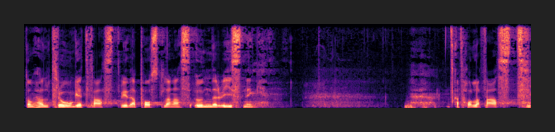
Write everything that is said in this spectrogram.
De höll troget fast vid apostlarnas undervisning. Att hålla fast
